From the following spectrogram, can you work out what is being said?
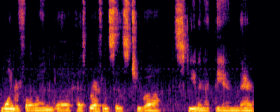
wonderful and uh, has references to uh, Steven at the end there.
